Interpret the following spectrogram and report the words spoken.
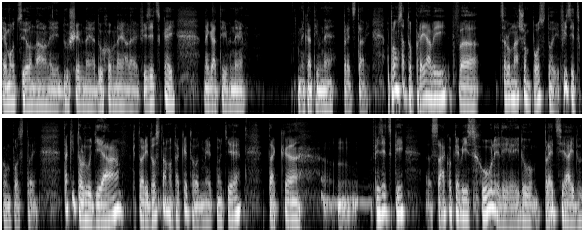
emocionálnej, duševnej a duchovnej, ale aj fyzickej, negatívne, negatívne predstavy. A potom sa to prejaví v celom našom postoji, fyzickom postoji. Takíto ľudia, ktorí dostanú takéto odmietnutie, tak fyzicky sa ako keby schúlili, idú plecia, idú,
